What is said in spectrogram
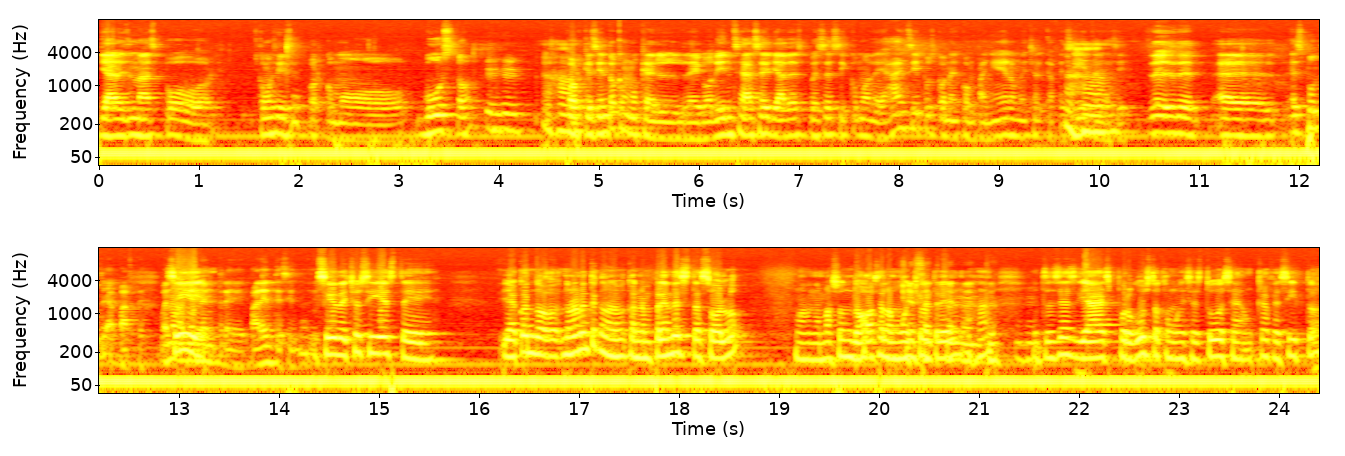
ya es más por, ¿cómo se dice? Por como gusto. Ajá. Porque siento como que el de Godín se hace ya después así como de, ay, sí, pues con el compañero me echa el cafecito Ajá. y así. De- de- eh, es punto y aparte. Bueno, Sí. bien entre paréntesis, ¿no? Sí, de hecho sí, este, ya cuando, normalmente cuando, cuando emprendes estás solo, bueno, nada más son dos, a lo mucho tres, ajá. Ujú. Entonces ya es por gusto, como dices tú, o sea, un cafecito.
